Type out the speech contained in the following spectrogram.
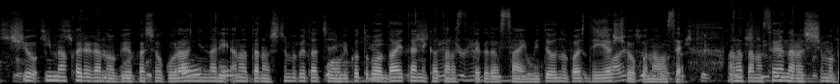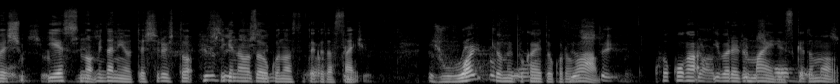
主今彼らの病かしをご覧になりあなたのしもべたちに御言葉を大胆に語らせてください。御手を伸ばして癒しを行わせ。あなたの聖なるしもべイエスの皆によって知る人不思議な技を行わせてください。興味深いところはここが言われる前ですけども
